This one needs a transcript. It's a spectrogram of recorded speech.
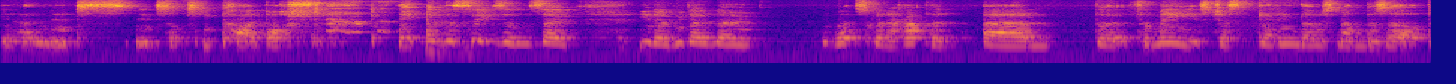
you know, it's it's obviously kiboshed at the end of the season, so you know we don't know what's going to happen. Um, but for me, it's just getting those numbers up.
